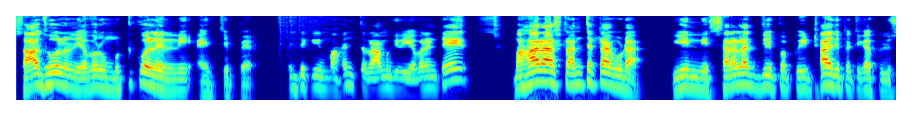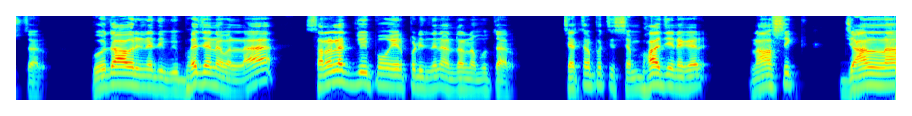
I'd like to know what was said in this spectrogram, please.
సాధువులను ఎవరు ముట్టుకోలేరని ఆయన చెప్పారు. ఇంతకీ మహంత్ రామగిరి ఎవరంటే మహారాష్ట్ర అంతటా కూడా ఈయన్ని సరళ ద్వీప పీఠాధిపతిగా పిలుస్తారు. గోదావరి నది విభజన వల్ల సరళ ద్వీపం ఏర్పడిందని అందరూ నమ్ముతారు. ఛత్రపతి సంభాజీనగర్ నాసిక్ జాల్నా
